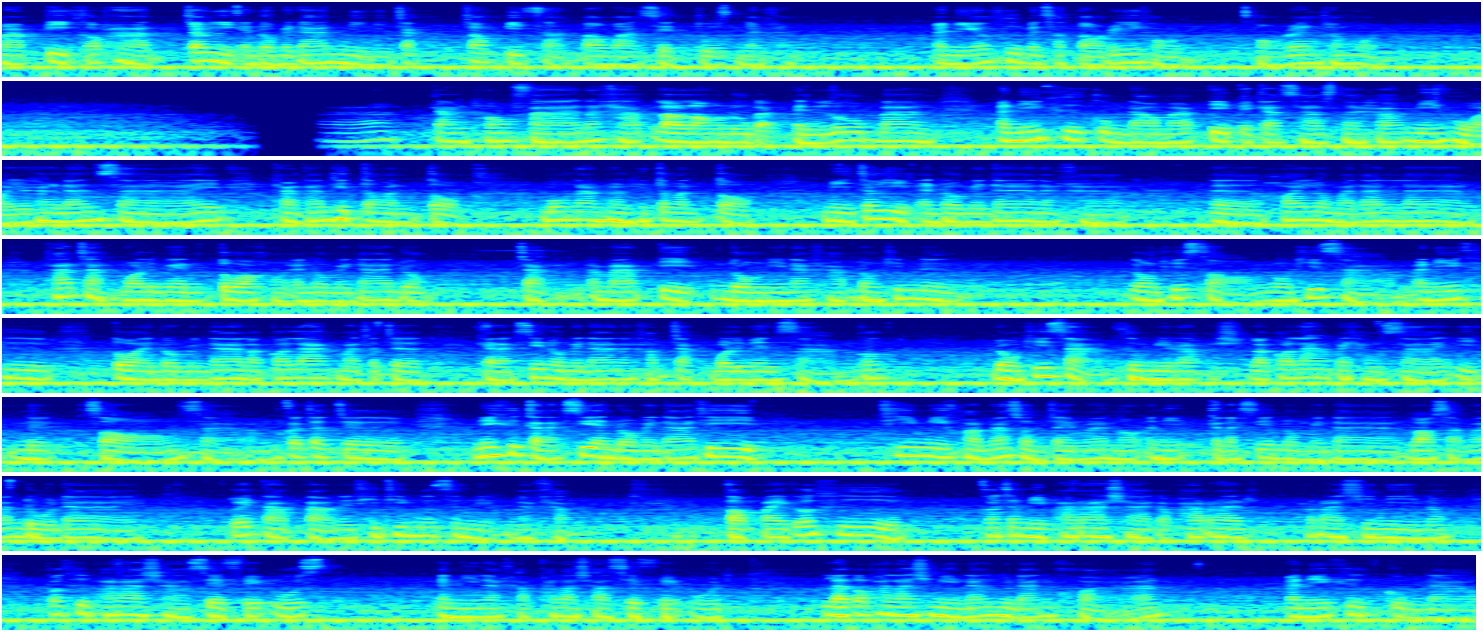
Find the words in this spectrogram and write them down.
มาปีกก็พาเจ้าหญิงแอนโดเมดาหนีจากเจ้าปีศาจปาวานเซตุสนะครับอันนี้ก็คือเป็นสตอรี่ของของเรื่องทั้งหมดกลางท้องฟ้านะครับ เราลองดูแบบเป็นรูปบ้าง อันนี้คือกลุ่มดาวม้าปีกเปกัสซัสนะครับ มีหัวอยู่ทางด้านซ้าย ทางด้านทิศตะวันตก มุ่งหน้าทางทิศตะวันตก มีเจ้าหญิงแอนโดเมดานะครับ เอ่อห้อยลงมาด้านล่าง ถ้าจากบริเวณตัวของแอนโดเมดาดวงจากมาปีกดวงนี้นะครับ ดวงที่ 1 ดวงที่ 2 ดวงที่ 3 อันนี้คือตัวแอนโดเมดาแล้วก็ลากมาจะเจอกาแล็กซี่แอนโดเมดานะครับ จากบริเวณ 3 ก็ดวงที่ 3 คือมิราชแล้วก็ลากไปทางซ้ายอีก 1 2 3 ก็จะเจอ นี่คือกาแล็กซีแอนโดเมดาที่ที่มีความน่าสนใจมากเนาะ อันนี้กาแล็กซีแอนโดเมดาเราสามารถดูได้ ด้วยตาเปล่าในที่ที่มืดสนิทนะครับ ต่อไปก็คือก็จะมีพระราชากับพระราพระราชินีเนาะ ก็คือพระราชาเซเฟอุสอันนี้นะครับพระราชาเซเฟอุสแล้วก็พระราชินีนั่งอยู่ด้านขวา อันนี้คือกลุ่มดาว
